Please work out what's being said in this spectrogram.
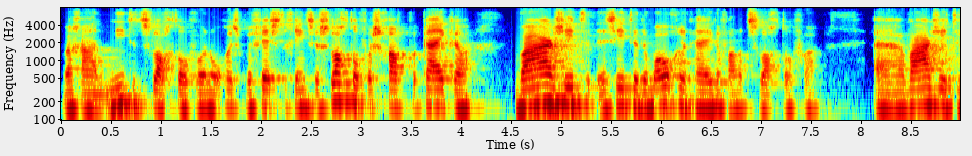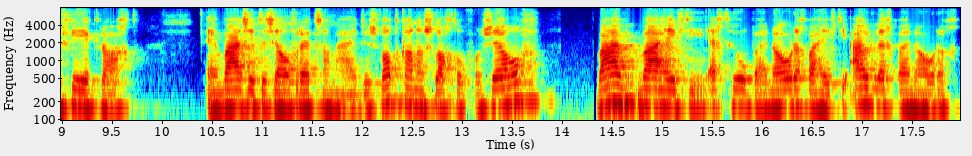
we gaan niet het slachtoffer nog eens bevestigen in zijn slachtofferschap. We kijken waar zit, zitten de mogelijkheden van het slachtoffer, uh, waar zit de veerkracht. En waar zit de zelfredzaamheid? Dus wat kan een slachtoffer zelf? Waar, waar heeft hij echt hulp bij nodig? Waar heeft hij uitleg bij nodig?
